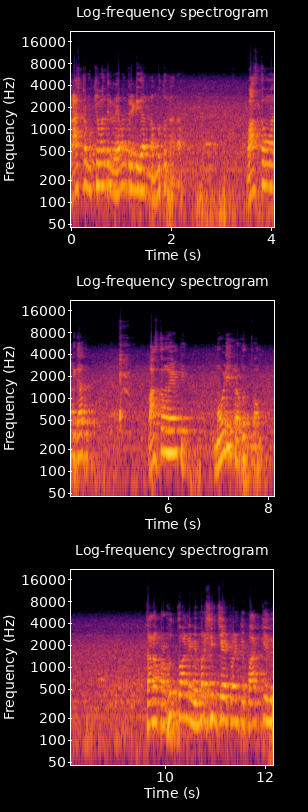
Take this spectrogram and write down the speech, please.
రాష్ట్ర ముఖ్యమంత్రి రేవంత్ రెడ్డి గారు నమ్ముతున్నారా? వాస్తవం అది కాదు. వాస్తవం ఏమిటి? మోడీ ప్రభుత్వం తన ప్రభుత్వాన్ని విమర్శించేటువంటి పార్టీలు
